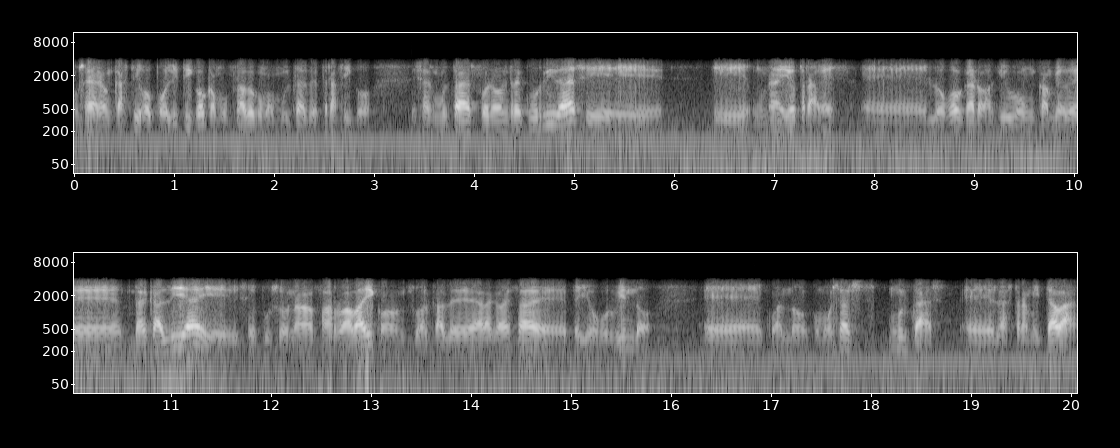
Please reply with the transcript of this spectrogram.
o sea, era un castigo político camuflado como multas de tráfico. Esas multas fueron recurridas y, y una y otra vez. Eh, luego, claro, aquí hubo un cambio de, alcaldía y se puso una farroaba y con su alcalde a la cabeza, eh, Pello Gurbindo. Eh, cuando, como esas multas eh, las tramitaba,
